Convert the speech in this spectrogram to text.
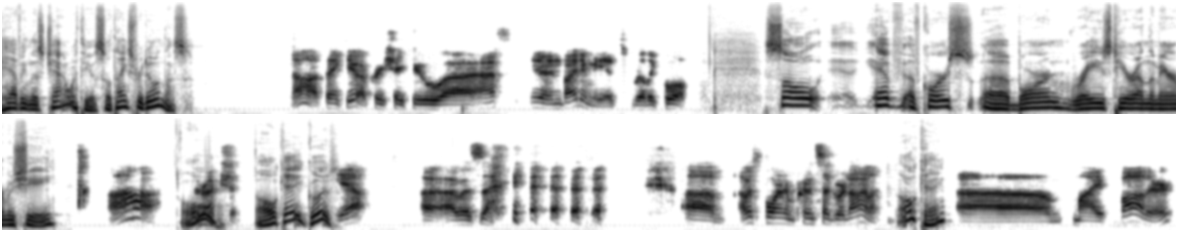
having this chat with you. So thanks for doing this. Oh, thank you. I appreciate you ask, inviting me. It's really cool. So, Ev, of course, born, raised here on the Miramichi. Ah, oh, direction. Okay, good. Yeah, uh, I was. um, I was born in Prince Edward Island. Okay. Um, my father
